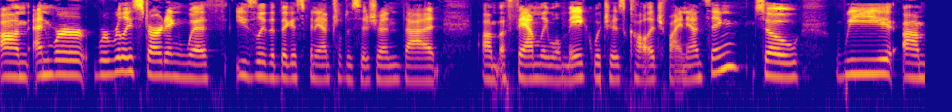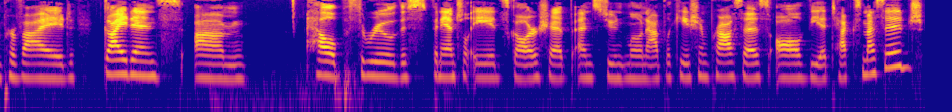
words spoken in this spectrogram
Um, and we're we're really starting with easily the biggest financial decision that um, a family will make, which is college financing. So we um, provide guidance. Um, help through this financial aid, scholarship, and student loan application process, all via text message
